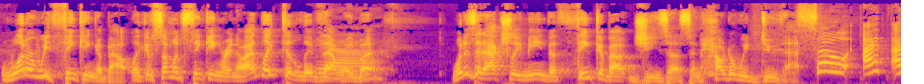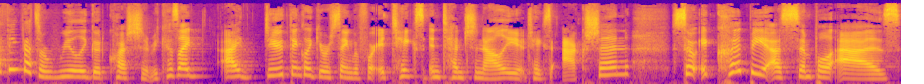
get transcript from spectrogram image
what are we thinking about? Like, if someone's thinking right now, I'd like to live that way, but what does it actually mean to think about Jesus and how do we do that? So I, I think that's a really good question because I I do think like you were saying before, it takes intentionality, it takes action. So it could be as simple as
